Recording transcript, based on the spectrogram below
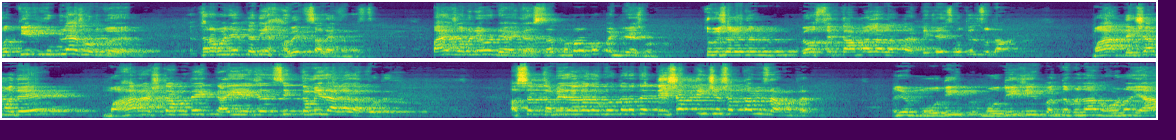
मग तीन कुठल्या सोडतोय? खरं म्हणजे कधी हवेत चालायचं नसतं. पाय जमिनीवर ठेवायचे असतात म्हणून आपण पंचेचाळीस म्हणतो. तुम्ही सगळेजण व्यवस्थित कामाला लागतात अठ्ठेचाळीस होतील सुद्धा. महा देशामध्ये महाराष्ट्रामध्ये काही एजन्सी कमी जागा दाखवतात असं कमी जागा दाखवताना ते देशात तीनशे सत्तावीस दाखवतात म्हणजे मोदी मोदीजी पंतप्रधान होणं या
